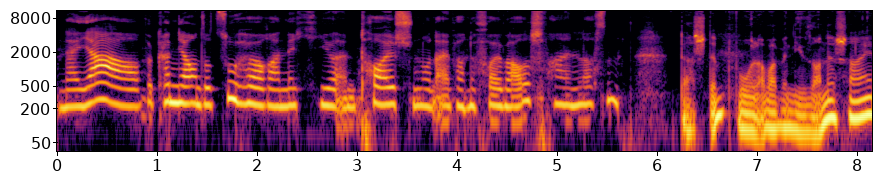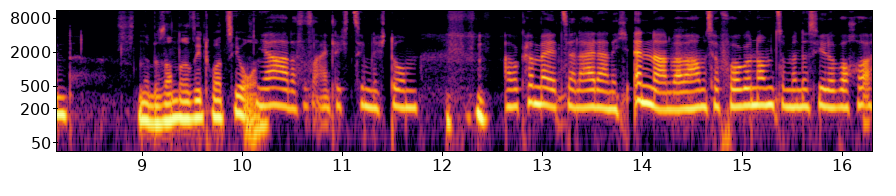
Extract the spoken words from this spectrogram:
Naja, wir können ja unsere Zuhörer nicht hier enttäuschen und einfach eine Folge ausfallen lassen. Das stimmt wohl, aber wenn die Sonne scheint, ist es eine besondere Situation. Ja, das ist eigentlich ziemlich dumm. Aber können wir jetzt ja leider nicht ändern, weil wir haben es ja vorgenommen, zumindest jede Woche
